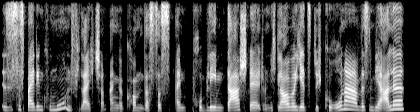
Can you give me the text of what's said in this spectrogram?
ist es bei den Kommunen vielleicht schon angekommen, dass das ein Problem darstellt? Und ich glaube, jetzt durch Corona wissen wir alle,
